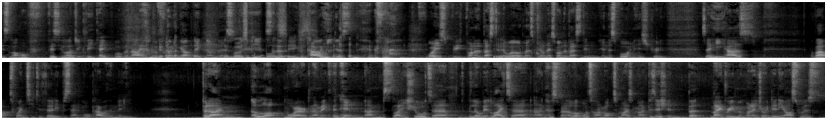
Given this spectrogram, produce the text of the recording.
is a lot more physiologically capable than I am of putting up big numbers. Than most people, so the, the, power he does, well, he's, one of the best yeah. in the world, let's be honest, one of the best in, in the sport in history. So he has about 20 to 30% more power than me but I'm a lot more aerodynamic than him. I'm slightly shorter, a little bit lighter, and have spent a lot more time optimizing my position. But my agreement when I joined Ineos was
